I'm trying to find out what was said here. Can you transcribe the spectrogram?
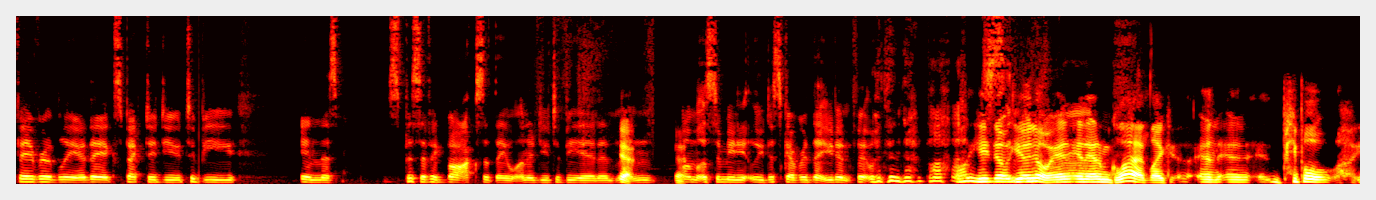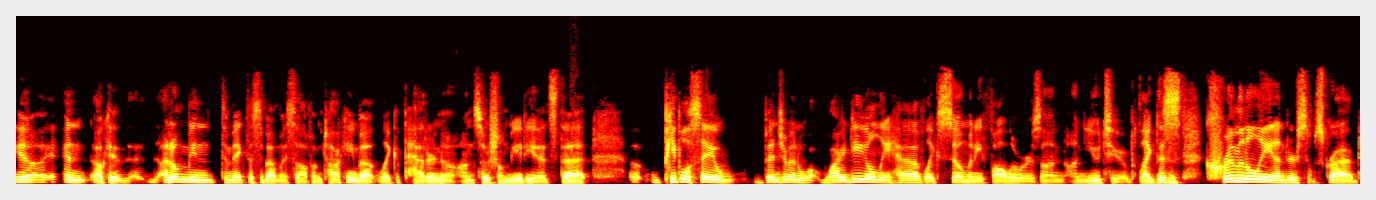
favorably or they expected you to be in this specific box that they wanted you to be in and yeah, then yeah. almost immediately discovered that you didn't fit within that box. Oh, you know, you know, and, and, and I'm glad like and and people, you know, and okay, I don't mean to make this about myself. I'm talking about like a pattern on social media. It's that uh, people say Benjamin, why do you only have like so many followers on on YouTube? Like this is criminally undersubscribed.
